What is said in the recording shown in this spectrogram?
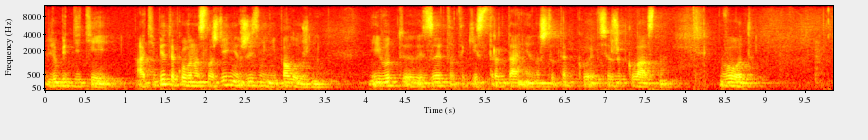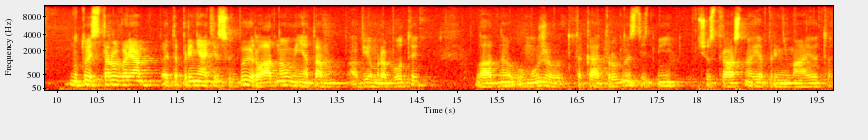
любит детей. А тебе такого наслаждения в жизни не положено. И вот э, из-за этого такие страдания, ну что такое, все же классно. Вот. Ну, то есть второй вариант – это принятие судьбы. Ладно, у меня там объем работы. Ладно, у мужа вот такая трудность с детьми. Ничего страшного, я принимаю это.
